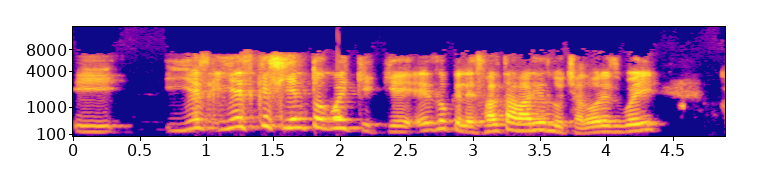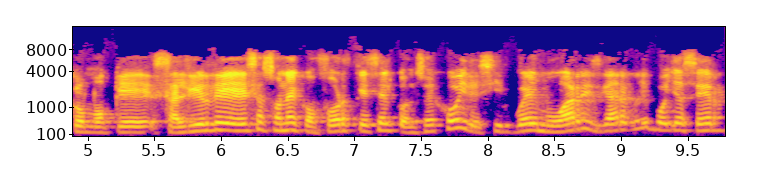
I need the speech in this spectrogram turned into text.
Y, es, y es que siento, güey, que, es lo que les falta a varios luchadores, güey, como que salir de esa zona de confort que es el consejo y decir, güey, me voy a arriesgar, güey, voy a hacer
